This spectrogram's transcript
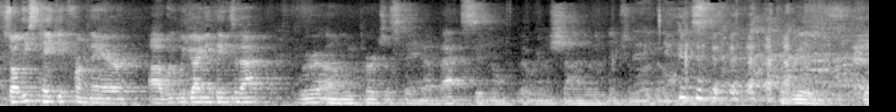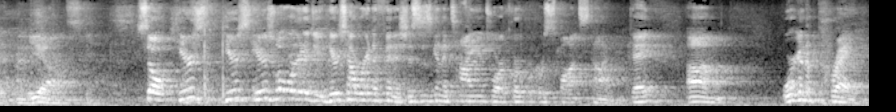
so at least take it from there. Uh, got anything to that? We're, um, we purchased a uh, bat signal that we're going to shine with a redemption logo on this to really get yeah. So here's here's here's what we're going to do. Here's how we're going to finish. This is going to tie into our corporate response time. Okay, um, we're going to pray.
